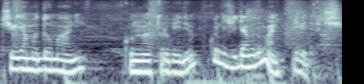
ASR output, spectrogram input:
Ci vediamo domani con un altro video, quindi ci vediamo domani, arrivederci.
